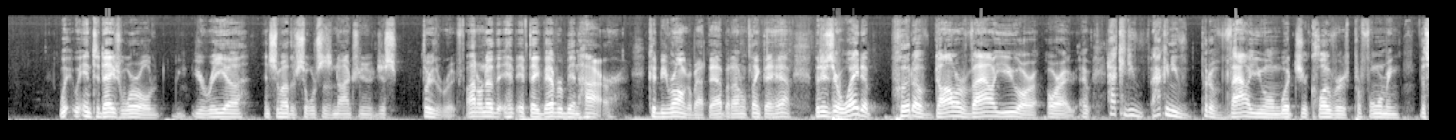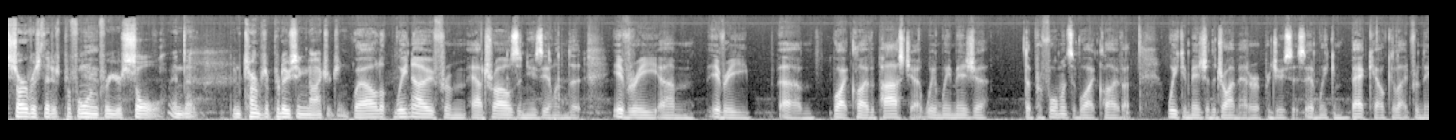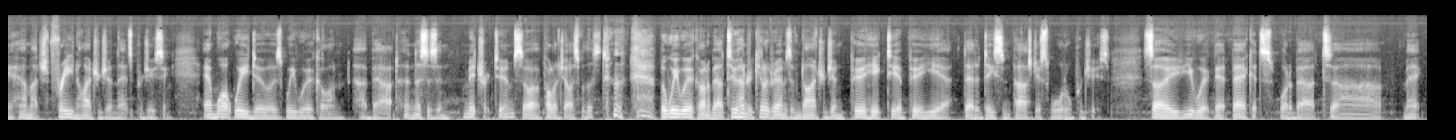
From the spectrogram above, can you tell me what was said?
in today's world, urea and some other sources of nitrogen are just through the roof? I don't know if they've ever been higher. Could be wrong about that, but I don't think they have. But is there a way to put a dollar value, or or a, how can you how can you put a value on what your clover is performing, the service that it's performing for your soil, in the in terms of producing nitrogen? Well, look, we know from our trials in New Zealand that every um, every um, white clover pasture, when we measure the performance of white clover, we can measure the dry matter it produces and we can back calculate from there how much free nitrogen that's producing. And what we do is we work on about, and this is in metric terms, so I apologise for this, but we work on about 200 kilograms of nitrogen per hectare per year that a decent pasture sward will produce. So you work that back, it's what about, uh, Mac?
